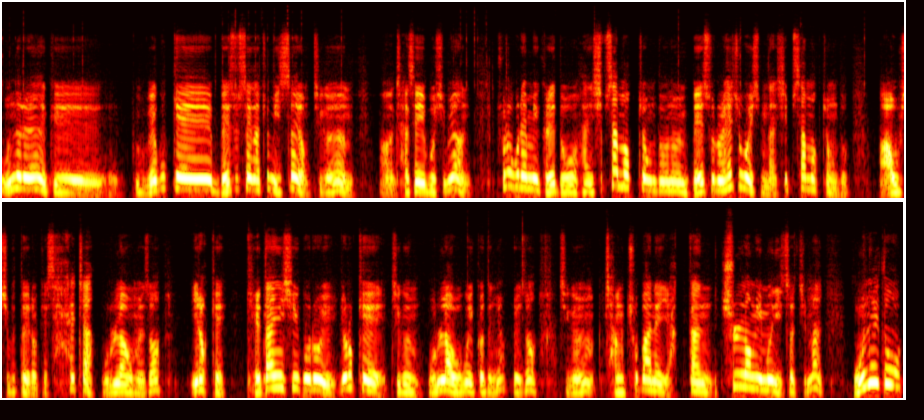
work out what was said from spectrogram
오늘은 그, 그 외국계 매수세가 좀 있어요. 지금 어, 자세히 보시면 프로그램이 그래도 한 13억 정도는 매수를 해주고 있습니다. 13억 정도. 9시부터 이렇게 살짝 올라오면서 이렇게 계단식으로 이렇게 지금 올라오고 있거든요. 그래서 지금 장 초반에 약간 출렁임은 있었지만 오늘도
